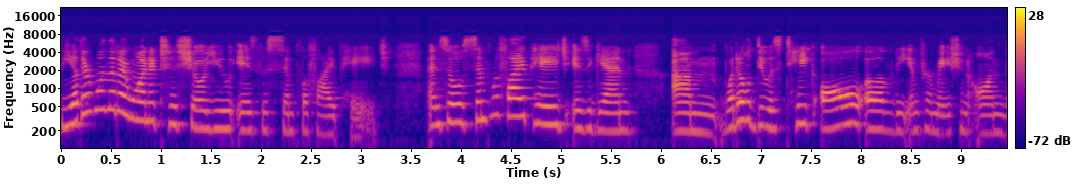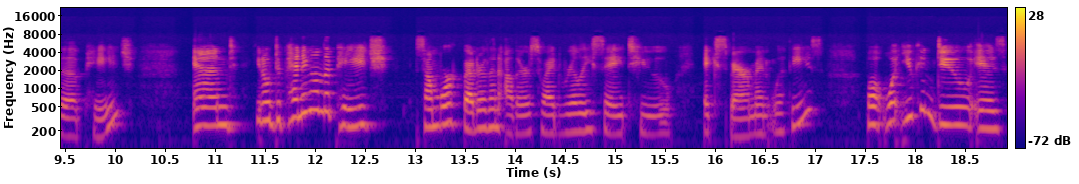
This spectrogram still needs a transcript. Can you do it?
The other one that I wanted to show you is the simplify page. And so simplify page is again, um, what it'll do is take all of the information on the page and, you know, depending on the page, some work better than others. So I'd really say to experiment with these. But what you can do is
